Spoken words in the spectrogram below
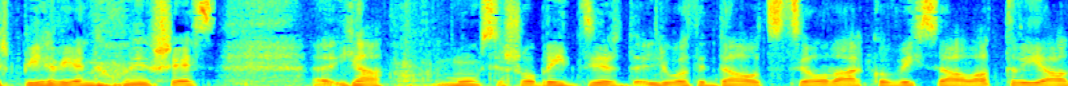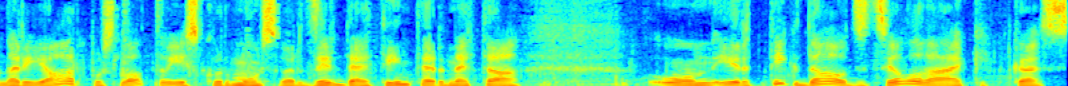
ir pievienojušies. Eh, Jā, mūs šobrīd dzird ļoti daudz cilvēku visā Latvijā un arī ārpus Latvijas, kur mūs var dzirdēt internetā. Un ir tik daudz cilvēki, kas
